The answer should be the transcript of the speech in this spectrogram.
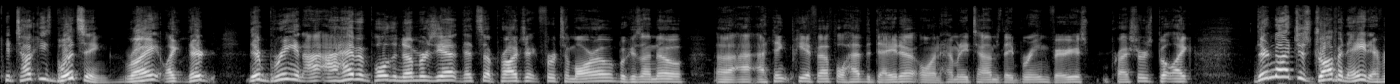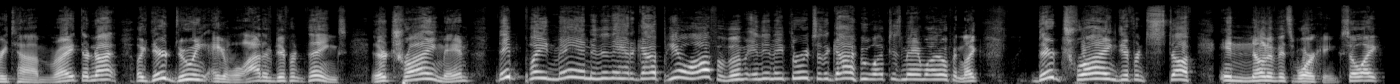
Kentucky's blitzing, right? Like they're they're bringing. I, I, haven't pulled the numbers yet. That's a project for tomorrow because I know uh, I, I, think PFF will have the data on how many times they bring various pressures. But like, they're not just dropping eight every time, right? They're not like they're doing a lot of different things. They're trying, man. They played man, and then they had a guy peel off of him, and then they threw it to the guy who left his man wide open. Like, they're trying different stuff, and none of it's working. So like.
